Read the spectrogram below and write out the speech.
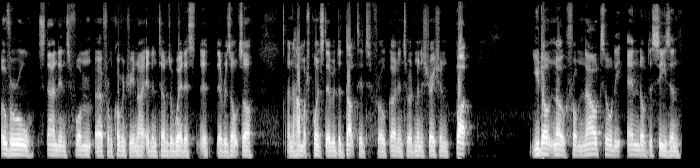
overall standings from uh, from Coventry United in terms of where this, uh, their results are and how much points they were deducted for going into administration. But you don't know from now till the end of the season.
